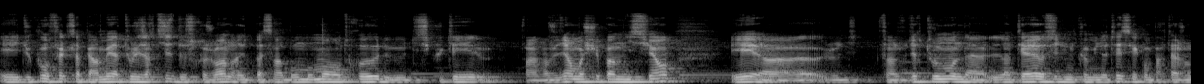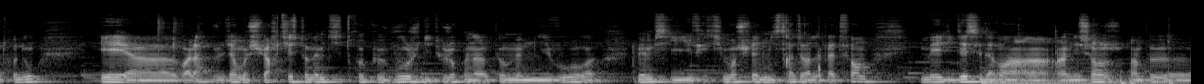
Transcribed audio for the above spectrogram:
Et du coup, en fait, ça permet à tous les artistes de se rejoindre et de passer un bon moment entre eux, de discuter. Enfin, je veux dire, moi, je suis pas omniscient. Et je dis Enfin, je veux dire, tout le monde l'intérêt aussi d'une communauté, c'est qu'on partage entre nous. Et euh, voilà, je veux dire, moi je suis artiste au même titre que vous, je dis toujours qu'on est un peu au même niveau, euh, même si effectivement je suis l'administrateur de la plateforme. Mais l'idée c'est d'avoir un, échange un peu. Euh,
